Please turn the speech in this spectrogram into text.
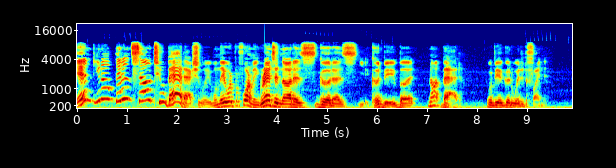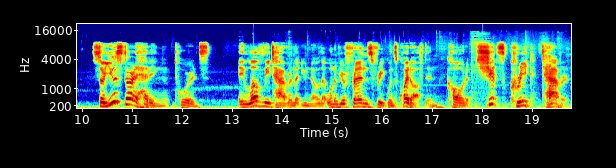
And, you know, they didn't sound too bad actually when they were performing. Granted not as good as it could be, but not bad. Would be a good way to define it. So you start heading towards a lovely tavern that you know that one of your friends frequents quite often, called Schitt's Creek Tavern.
